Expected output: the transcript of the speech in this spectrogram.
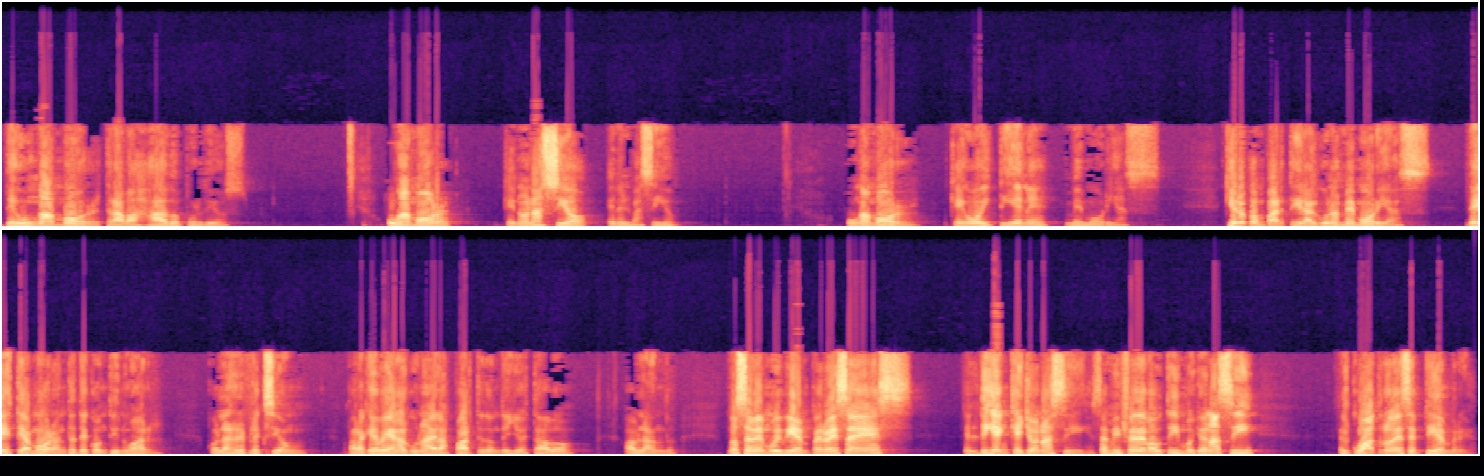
de un amor trabajado por Dios. Un amor que no nació en el vacío. Un amor que hoy tiene memorias. Quiero compartir algunas memorias de este amor antes de continuar con la reflexión, para que vean algunas de las partes donde yo he estado hablando. No se ve muy bien, pero ese es el día en que yo nací. Esa es mi fe de bautismo. Yo nací el 4 de septiembre,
